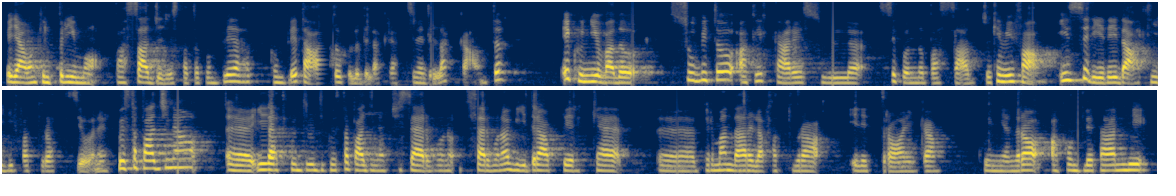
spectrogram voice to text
Vediamo che il primo passaggio è già stato completato, quello della creazione dell'account, e quindi io vado subito a cliccare sul secondo passaggio che mi fa inserire i dati di fatturazione. Questa pagina, eh, i dati contenuti in questa pagina ci servono, servono a Vidra perché eh, per mandare la fattura elettronica, quindi andrò a completarli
